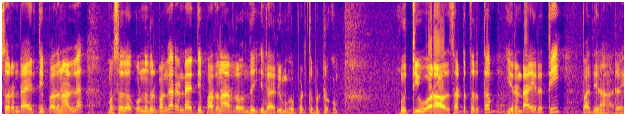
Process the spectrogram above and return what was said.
ஸோ ரெண்டாயிரத்தி பதினாலில் மசோதா கொண்டு வந்திருப்பாங்க ரெண்டாயிரத்தி பதினாறில் வந்து இது அறிமுகப்படுத்தப்பட்டிருக்கும். நூற்றி ஓராவது சட்ட திருத்தம் இரண்டாயிரத்தி பதினாறு.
